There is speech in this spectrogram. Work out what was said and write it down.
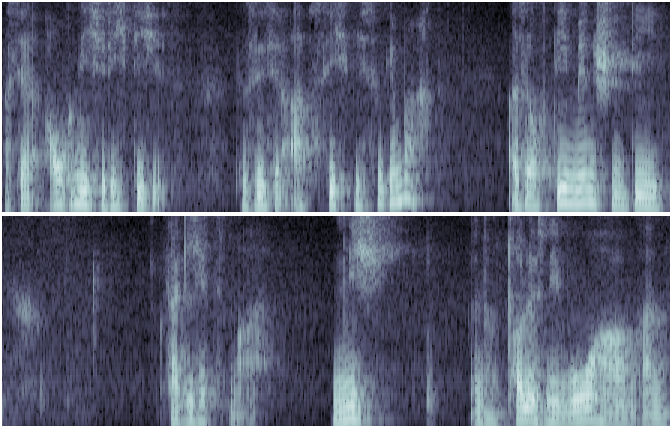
Was ja auch nicht richtig ist. Das ist ja absichtlich so gemacht. Also auch die Menschen, die, sage ich jetzt mal, nicht ein tolles Niveau haben an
